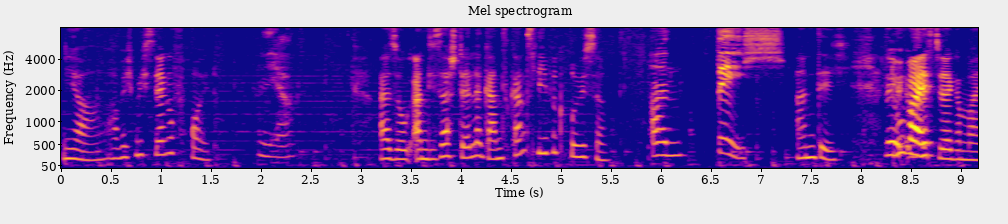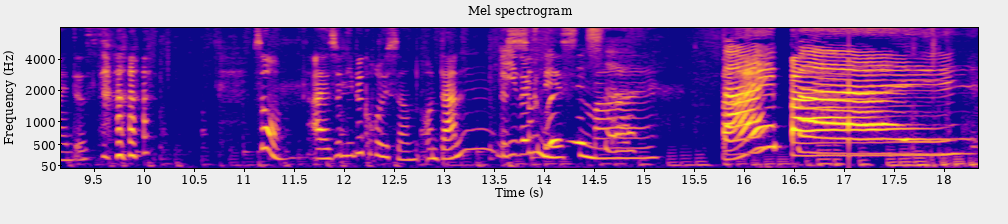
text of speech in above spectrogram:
ja, habe ich mich sehr gefreut. ja. Also an dieser Stelle ganz, ganz liebe Grüße An dich. an dich. Wer- Du weißt, wer gemeint ist. so, also liebe Grüße. Und dann bis Liebe zum nächsten Grüße. Mal. Bye, bye.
